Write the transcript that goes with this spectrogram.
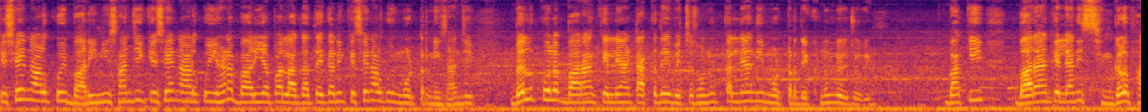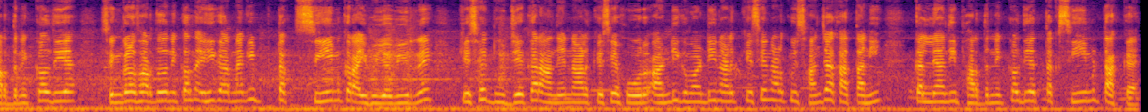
ਕਿਸੇ ਨਾਲ ਕੋਈ ਬਾਰੀ ਨਹੀਂ ਸਾਂਝੀ, ਕਿਸੇ ਨਾਲ ਕੋਈ ਹਨਾ, ਬਾਰੀ ਆਪਾਂ ਲਾਗਾ ਤੇ ਕਰਨੀ ਕਿਸੇ ਨਾਲ ਕੋਈ ਮੋਟਰ ਨਹੀਂ ਸਾਂਝੀ। ਬਿਲਕੁਲ 12 ਕਿੱਲਿਆਂ ਟੱਕ ਦੇ ਵਿੱਚ ਤੁਹਾਨੂੰ ਕੱਲਿਆਂ ਦੀ ਮੋਟਰ ਦੇਖਣ ਨੂੰ ਮਿਲ ਜੂਗੀ। ਬਾਕੀ 12 ਕਿੱਲਿਆਂ ਦੀ ਸਿੰਗਲ ਫਰਦ ਨਿਕਲਦੀ ਹੈ। ਸਿੰਗਲ ਫਰਦ ਦਾ ਨਿਕਲਦਾ ਇਹੀ ਕਰਨਾ ਕਿ ਤਕਸੀਮ ਕਰਾਈ ਹੋਈ ਹੈ ਵੀਰ ਨੇ। ਕਿਸੇ ਦੂਜੇ ਘਰਾਂ ਦੇ ਨਾਲ, ਕਿਸੇ ਹੋਰ ਆਂਢੀ ਗਵਾਂਢੀ ਨਾਲ, ਕਿਸੇ ਨਾਲ ਕੋਈ ਸਾਂਝਾ ਖਾਤਾ ਨਹੀਂ। ਕੱਲਿਆਂ ਦੀ ਫਰਦ ਨਿਕਲਦੀ ਹੈ, ਤਕਸੀਮ ਟੱਕ ਹੈ।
